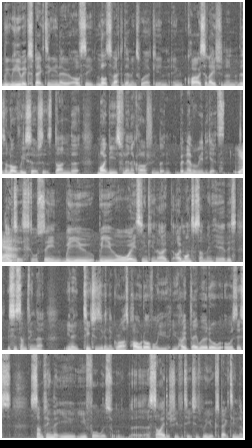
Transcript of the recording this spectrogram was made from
were were you expecting? You know, obviously, lots of academics work in, in quite isolation, and there's a lot of research that's done that might be useful in a classroom, but but never really gets Yes. noticed or seen. Were you were you always thinking, I, I'm onto something here? This this is something that you know teachers are going to grasp hold of, or you you hope they would, or or was this something that you, you thought was sort of a side issue for teachers? Were you expecting the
